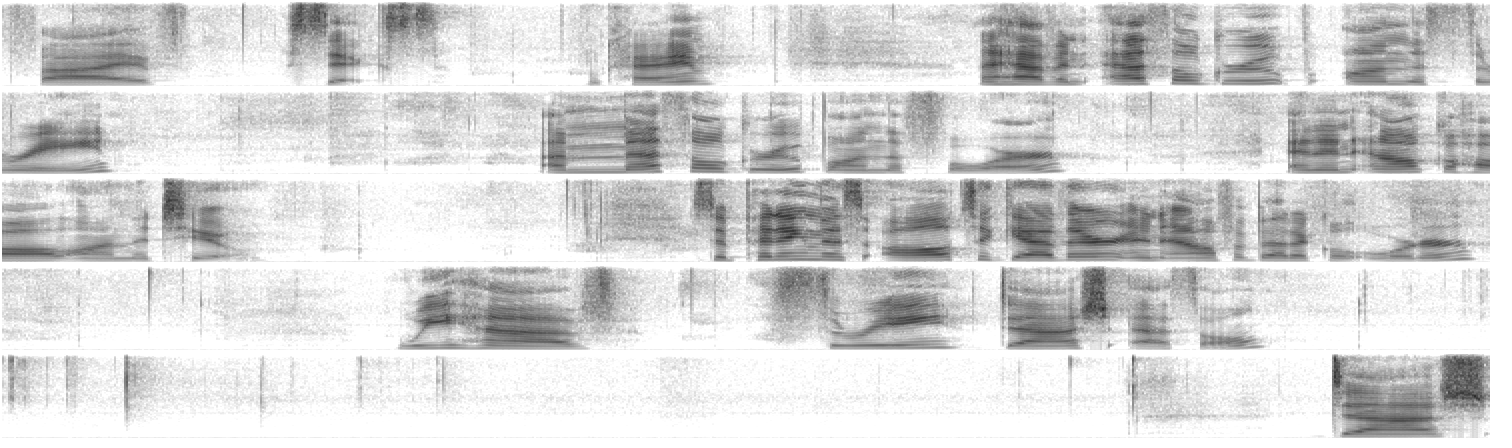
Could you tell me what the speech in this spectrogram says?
five, 6. Okay? I have an ethyl group on the 3, a methyl group on the 4, and an alcohol on the 2. So putting this all together in alphabetical order, we have 3 dash dash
